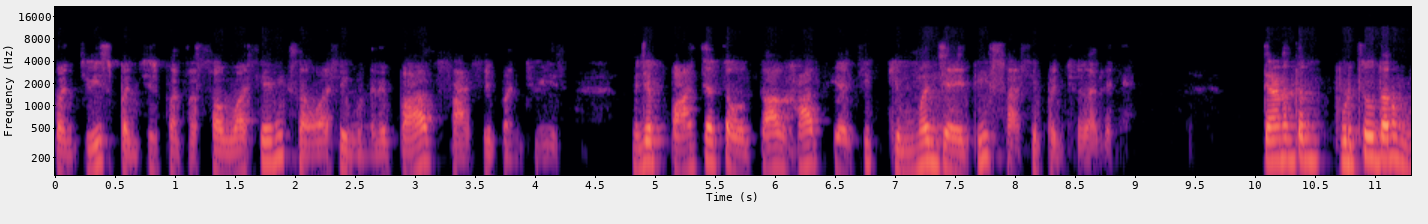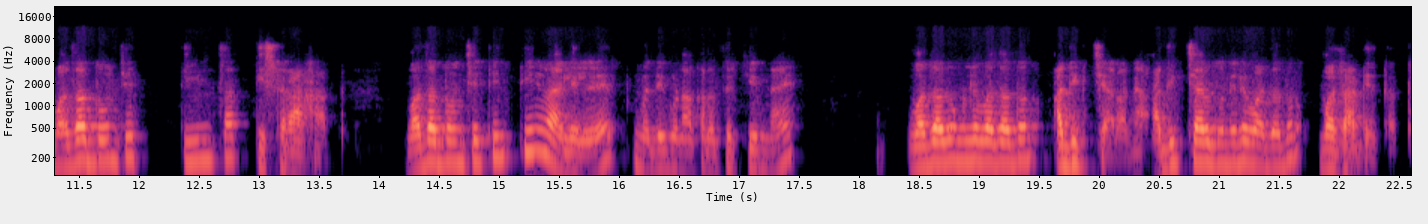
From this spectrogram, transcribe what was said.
25 25 5 सव्वाशे आणि सव्वाशे गुणिले 5 625 म्हणजे पाचच्या चौथा घात याची किंमत जी आहे ती 625 झालेली आहे. त्यानंतर पुढचं उदाहरण वजा दोनशे तीनचा तिसरा घात. वजा दोनशे तीन तीन राहिलेले आहेत. मध्ये गुणाकाराचं चिन्ह आहे. वजा दोन गुणिले वजा दोन अधिक चार आणि अधिक चार गुणिले वजा दोन वजा देतात.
